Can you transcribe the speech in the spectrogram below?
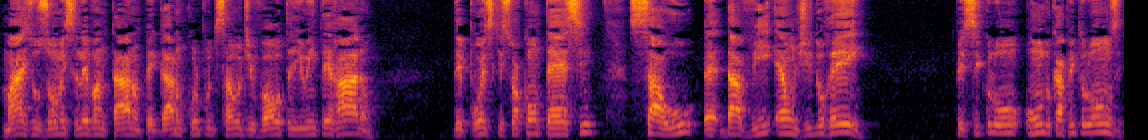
mas os homens se levantaram, pegaram o corpo de Saul de volta e o enterraram. Depois que isso acontece, Saul, é, Davi é ungido rei. Versículo 1 do capítulo 11.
